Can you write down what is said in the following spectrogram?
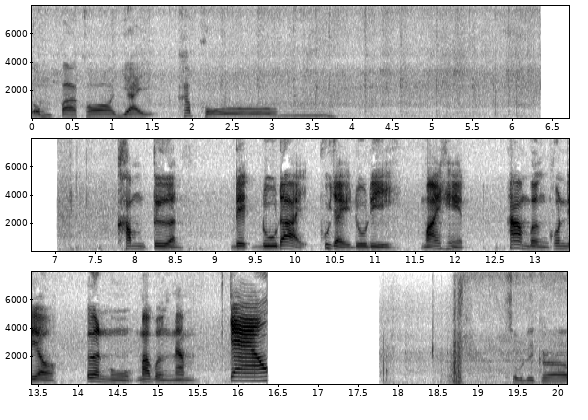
ต้มปลาคอใหญ่ครับผมคำเตือน เด็กดูได้ผู้ใหญ่ดูดีหมายเหตุ ห้ามเบิ่งคนเดียว เอื้อนหมู่มาเบิ่งนำแจ้วสวัสดีครับ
